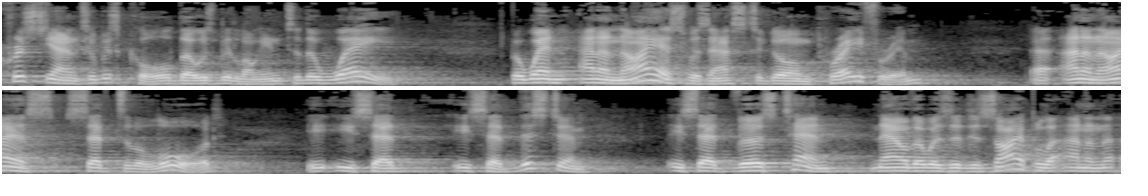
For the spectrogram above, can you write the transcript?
Christianity was called those belonging to the way. But when Ananias was asked to go and pray for him, uh, Ananias said to the Lord, he, he, said, he said this to him. He said, verse 10 Now there was a disciple at, Anani-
